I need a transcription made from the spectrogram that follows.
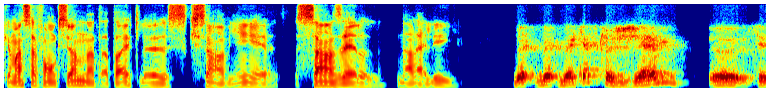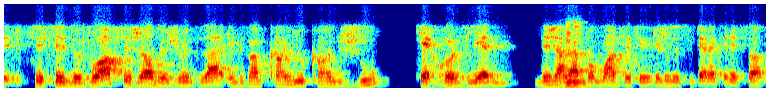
comment ça fonctionne dans ta tête, ce qui s'en vient euh, sans elle dans la ligue? Mais, qu'est-ce que j'aime, c'est de voir ce genre de jeux-là. Exemple, quand Yukon joue, qu'elles reviennent. Déjà là, mm. pour moi, c'est quelque chose de super intéressant.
